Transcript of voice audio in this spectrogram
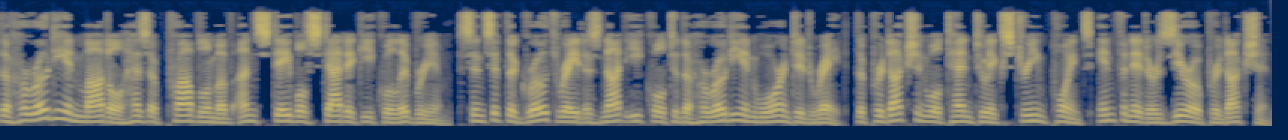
The Harrodian model has a problem of unstable static equilibrium, since if the growth rate is not equal to the Harrodian warranted rate, the production will tend to extreme points infinite or zero production.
